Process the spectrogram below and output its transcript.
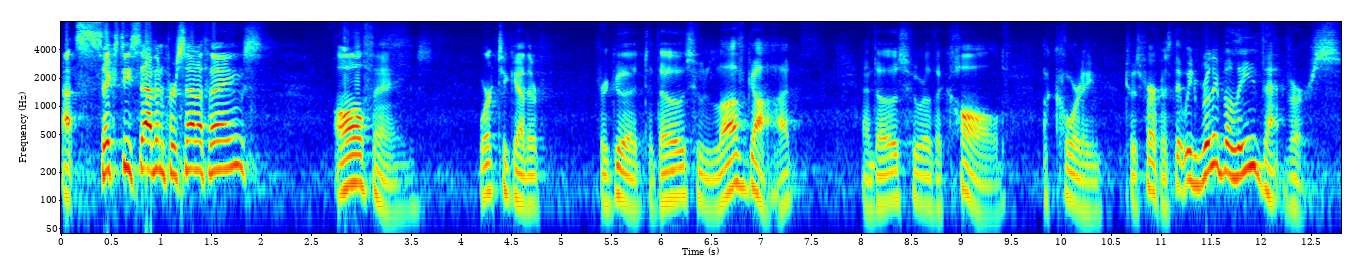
not 67% of things, all things work together for good to those who love God and those who are the called according to his purpose. That we'd really believe that verse.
